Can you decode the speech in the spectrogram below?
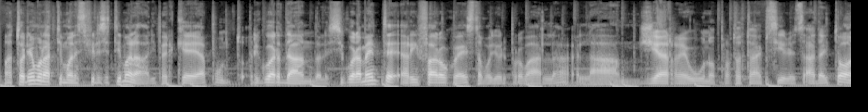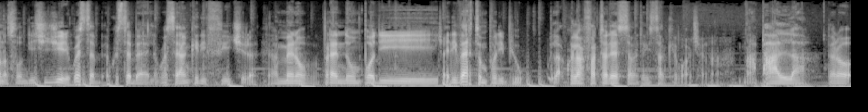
ma torniamo un attimo alle sfide settimanali perché appunto riguardandole sicuramente rifarò questa, voglio riprovarla, la GR1 Prototype Series a Daytona, sono 10 giri, questa è, questa è bella, questa è anche difficile, almeno prende un po' di... cioè diverte un po' di più. La, quella fatta adesso avete visto anche voi, c'è una, una, palla, però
